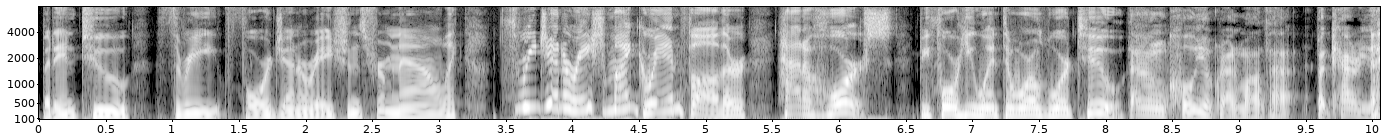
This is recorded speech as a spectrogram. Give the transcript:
But in two, three, four generations from now, like three generations, my grandfather had a horse before he went to World War II. Don't call your grandma that, but carry on.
